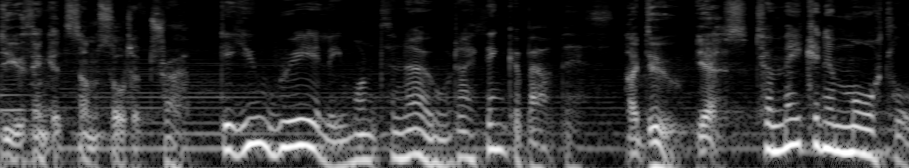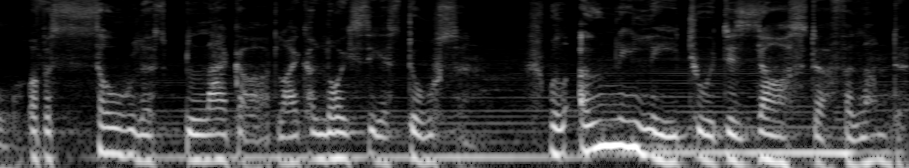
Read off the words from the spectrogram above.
Do you think it's some sort of trap? Do you really want to know what I think about this? I do, yes. To make an immortal of a soulless blackguard like Aloysius Dawson will only lead to a disaster for London.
